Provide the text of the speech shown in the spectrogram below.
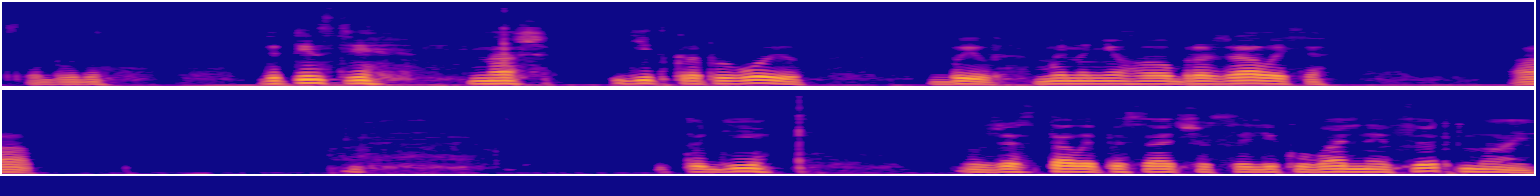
Це буде. В дитинстві наш дід крапивою бив. Ми на нього ображалися. А тоді вже стали писати, що це лікувальний ефект має.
